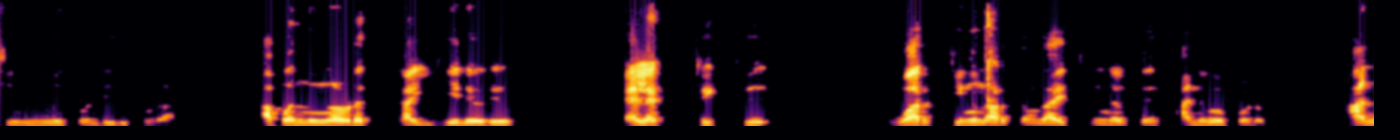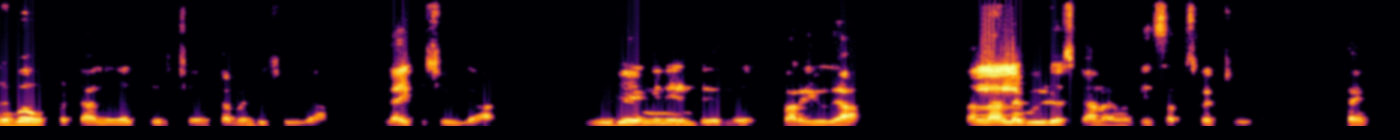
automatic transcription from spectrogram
ചിമ്മിക്കൊണ്ടിരിക്കുക. അപ്പൊ നിങ്ങളുടെ കയ്യിൽ ഒരു ഇലക്ട്രിക് വർക്കിംഗ് നടക്കുന്നതായിട്ട് നിങ്ങൾക്ക് അനുഭവപ്പെടും. അനുഭവപ്പെട്ടാൽ നിങ്ങൾ തീർച്ചയായും കമന്റ് ചെയ്യുക ലൈക്ക് ചെയ്യുക വീഡിയോ എങ്ങനെയുണ്ട് എന്ന് പറയുക. നല്ല നല്ല വീഡിയോസ് കാണാൻ വേണ്ടി സബ്സ്ക്രൈബ് ചെയ്യുക. താങ്ക്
